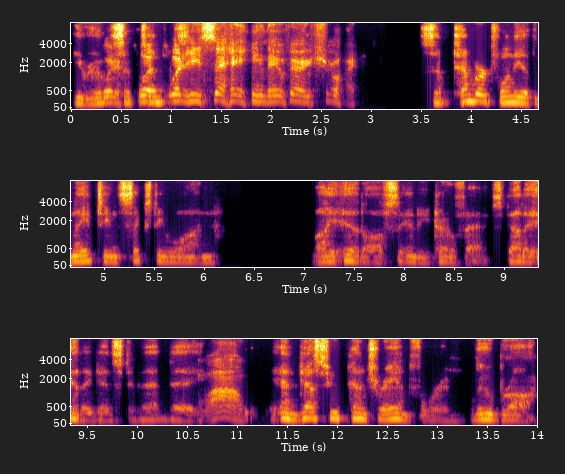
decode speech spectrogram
he wrote What, September, what, what did he say? they were very short. September 20th, 1961. My hit off Sandy Koufax. Got a hit against him that day. Wow. And guess who pinch ran for him? Lou Brock.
